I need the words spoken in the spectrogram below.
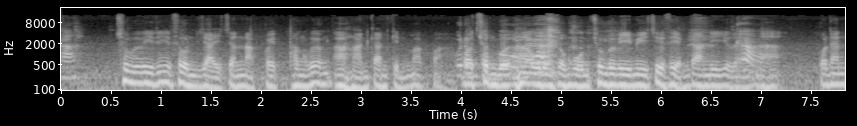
คะ ชลบุรีนี่ส่วนใหญ่จะหนักไปทางเรื่องอาหารการกินมากกว่าอุดมเพราะชลบุรีสมบูรณ์อ่านะคะอุดมสมบูรณ์ชลบุรีมีชื่อเสียงด้านนี้อยู่แล้วค่ะนะฮะ เพราะฉะนั้น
